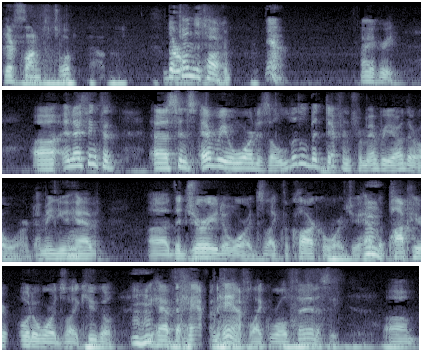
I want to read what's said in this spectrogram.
they're fun to talk about. They're fun to talk about. Yeah. I agree. Uh, and I think that uh, since every award is a little bit different from every other award, I mean, you have uh, the juried awards like the Clarke Awards, you have the popular Hero Awards like Hugo, you have the half and half like World Fantasy, um,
